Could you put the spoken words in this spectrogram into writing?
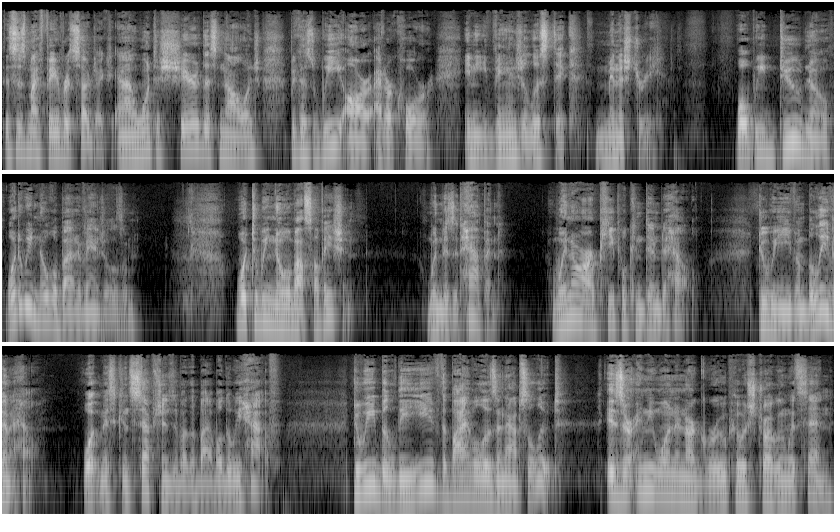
This is my favorite subject, and I want to share this knowledge because we are, at our core, an evangelistic ministry. What we do know, what do we know about evangelism? What do we know about salvation? When does it happen? When are our people condemned to hell? Do we even believe in a hell? What misconceptions about the Bible do we have? Do we believe the Bible is an absolute? Is there anyone in our group who is struggling with sin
